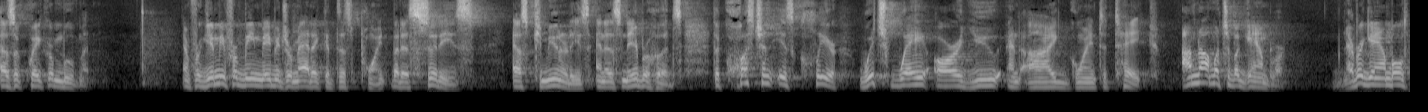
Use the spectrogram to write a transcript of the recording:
as a Quaker movement. And forgive me for being maybe dramatic at this point, but as cities, as communities, and as neighborhoods, the question is clear which way are you and I going to take? I'm not much of a gambler, never gambled.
